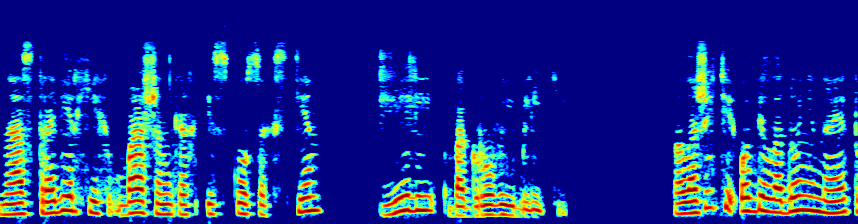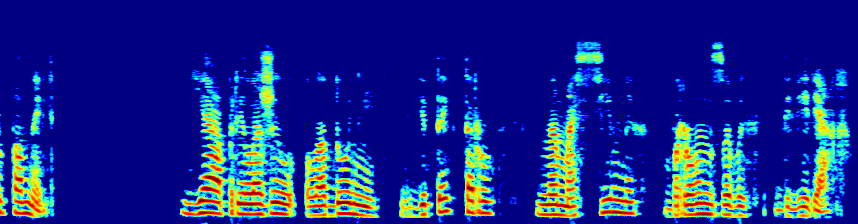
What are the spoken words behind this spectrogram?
На островерхих башенках и скосах стен тлели багровые блики. Положите обе ладони на эту панель. Я приложил ладони к детектору на массивных бронзовых дверях.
